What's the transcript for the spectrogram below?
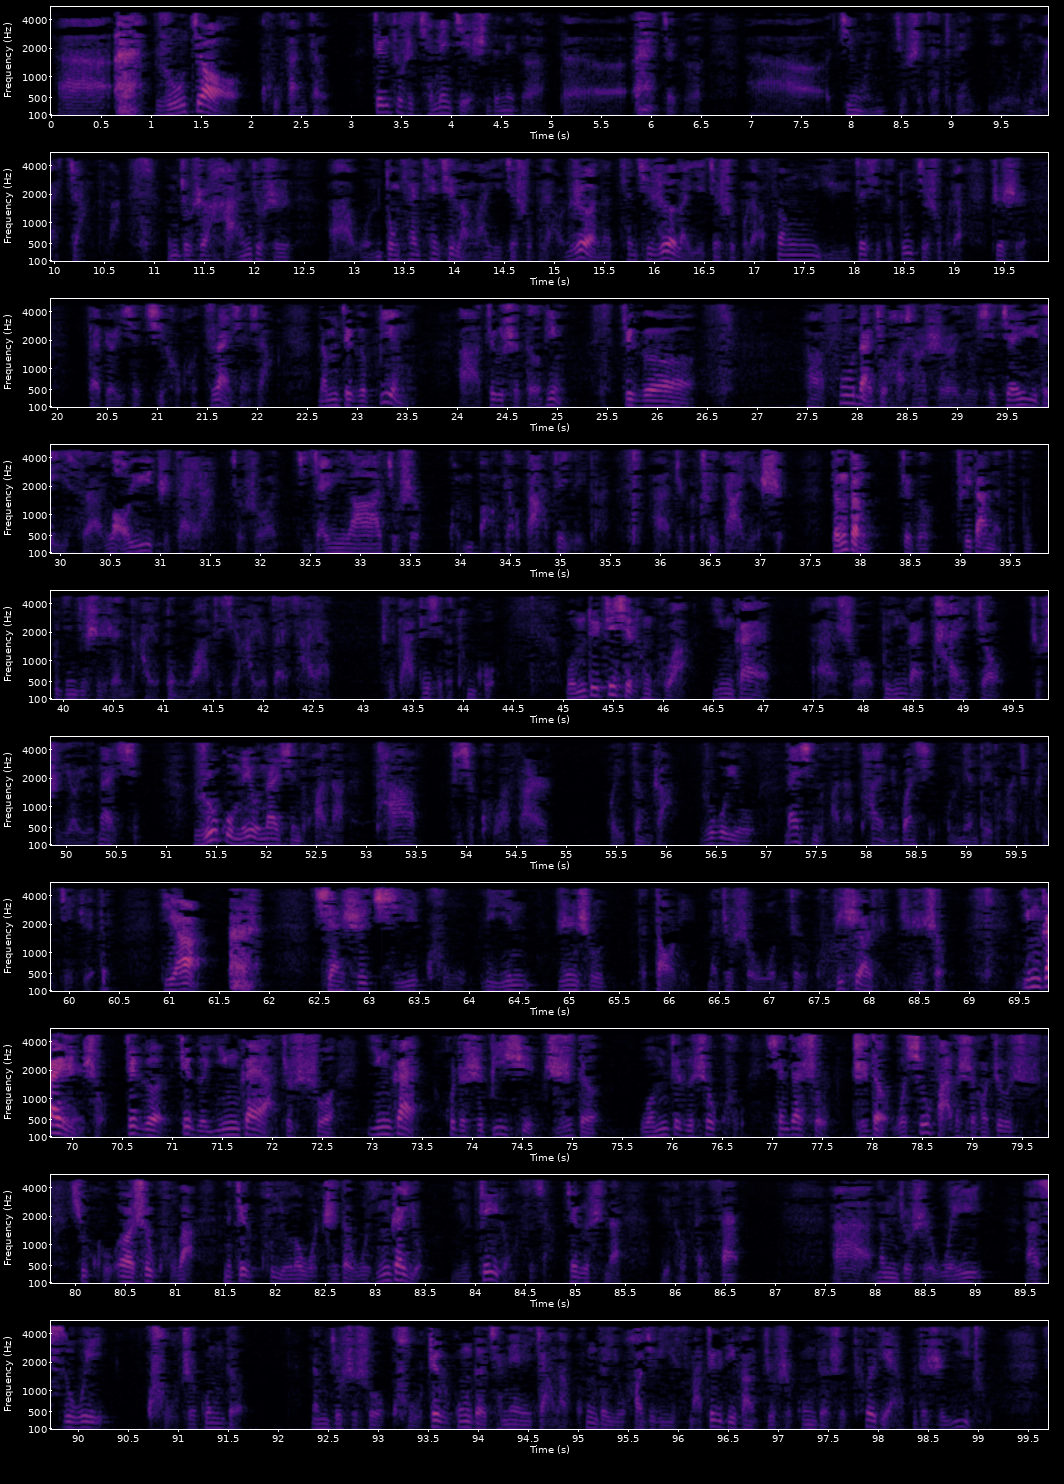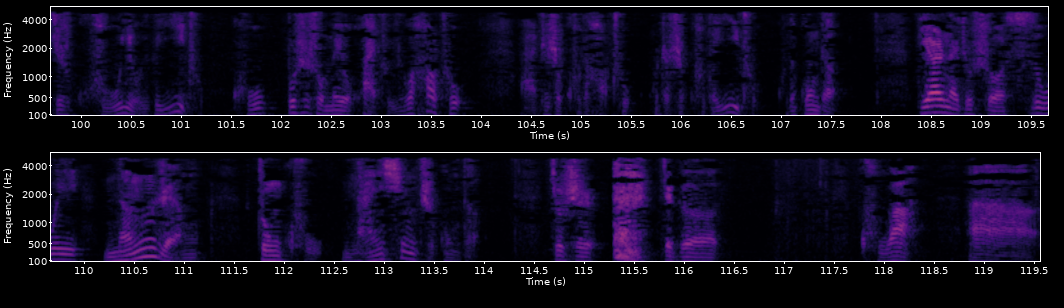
啊，如教苦烦增。这个就是前面解释的那个的 这个啊经文，就是在这边有另外讲的。那么就是寒，就是啊，我们冬天天气冷了也接受不了；热呢，天气热了也接受不了；风雨这些的都接受不了。这是代表一些气候和自然现象。那么这个病啊，这个是得病。这个啊，夫呢就好像是有些监狱的意思啊，牢狱之灾呀，就是说进监狱啦，就是捆绑吊打这一类的啊，这个捶打也是等等这个。吹打呢，都不不仅仅是人，还有动物啊，这些还有宰杀呀、吹打这些的痛苦。我们对这些痛苦啊，应该啊说不应该太焦，就是要有耐心。如果没有耐心的话呢，他这些苦啊反而会增长。如果有耐心的话呢，他也没关系，我们面对的话就可以解决。第二，显示其苦理因忍受的道理，那就是我们这个苦必须要忍受。应该忍受这个，这个应该啊，就是说应该或者是必须值得。我们这个受苦，现在受值得。我修法的时候，这个受苦呃受苦吧，那这个苦有了，我值得，我应该有有这种思想。这个是呢里头分三啊，那么就是为啊思维苦之功德。那么就是说苦这个功德前面也讲了，功德有好几个意思嘛。这个地方就是功德是特点或者是益处。就是苦有一个益处，苦不是说没有坏处，有个好处，哎，这是苦的好处，或者是苦的益处，苦的功德。第二呢，就是说思维能忍中苦难行之功德，就是 这个苦啊啊，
